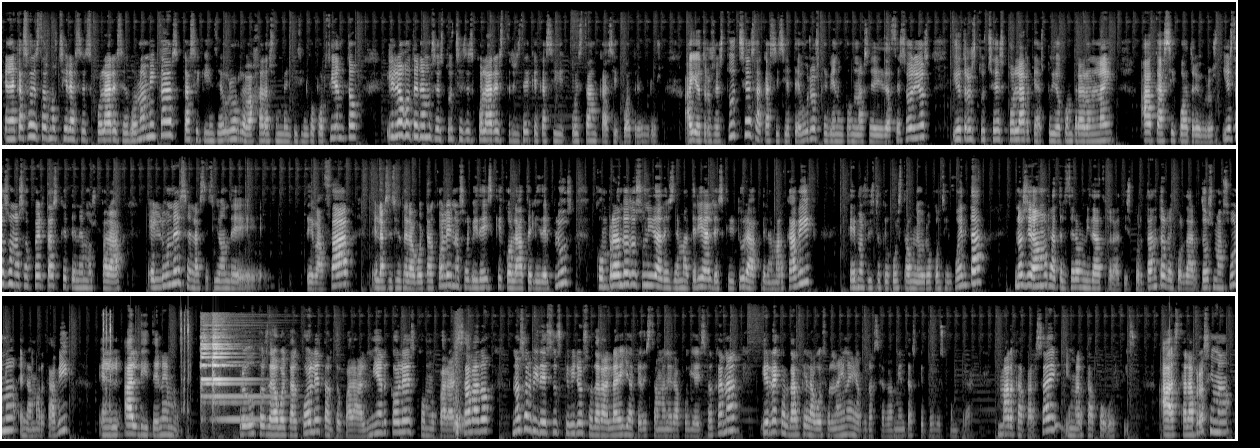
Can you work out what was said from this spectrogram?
En el caso de estas mochilas escolares ergonómicas, casi 15 euros, rebajadas un 25%. Y luego tenemos estuches escolares 3D que casi cuestan casi 4 euros. Hay otros estuches a casi 7 euros que vienen con una serie de accesorios y otro estuche escolar que has podido comprar online a casi 4 euros. Y estas son las ofertas que tenemos para el lunes en la sesión de, de bazar en la sesión de la vuelta al cole y no os olvidéis que con la app de Lidl Plus, comprando dos unidades de material de escritura de la marca Big, que hemos visto que cuesta 1,50€, nos llevamos la tercera unidad gratis. Por tanto, recordar 2 más 1 en la marca Big. En el Aldi tenemos productos de la vuelta al cole, tanto para el miércoles como para el sábado. No os olvidéis suscribiros o dar a like, ya que de esta manera apoyáis al canal. Y recordar que en la web online hay algunas herramientas que puedes comprar. Marca Parsai y marca Powerfish. ¡Hasta la próxima!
